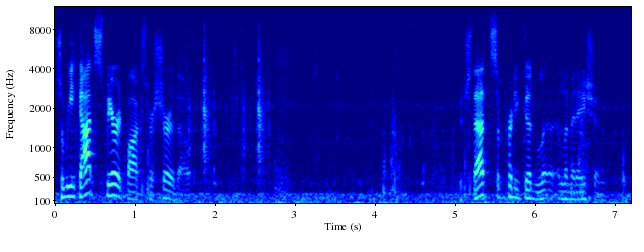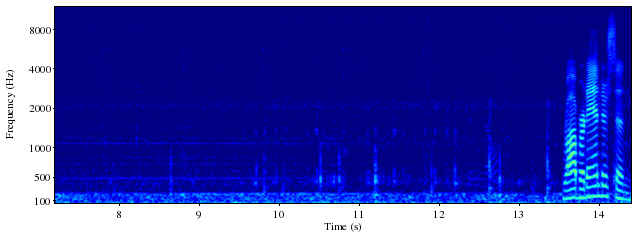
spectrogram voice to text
So we got Spirit Box for sure, though. Which that's a pretty good elimination. Robert Anderson.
